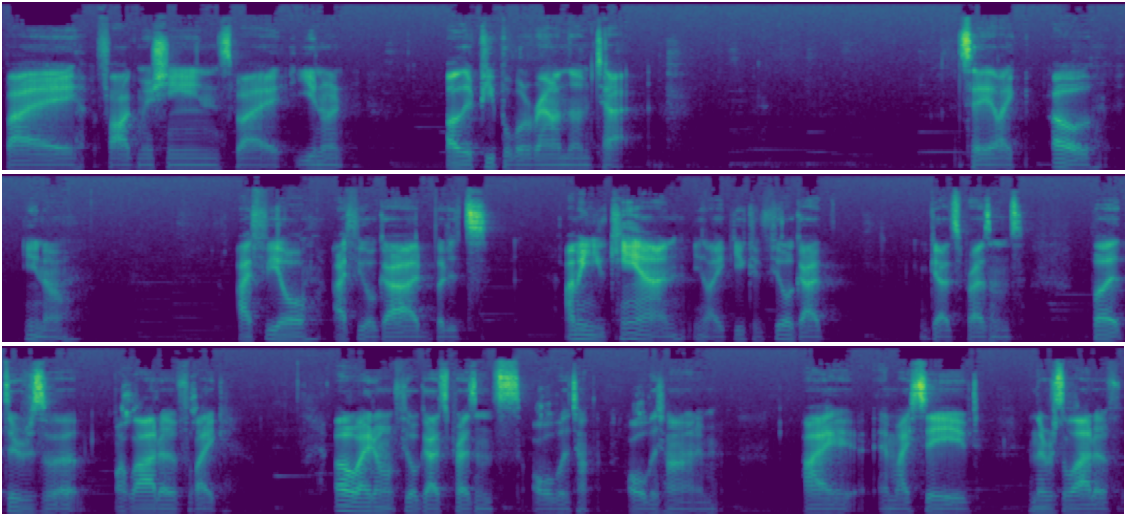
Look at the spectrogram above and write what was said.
by fog machines by you know other people around them to say like, oh, you know, I feel I feel God, but it's I mean you can, you know, like you can feel God God's presence, but there's a a lot of like oh, I don't feel God's presence all the time all the time. I am I saved? And there was a lot of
